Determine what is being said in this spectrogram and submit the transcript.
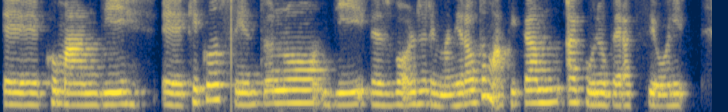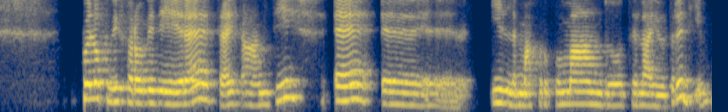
eh, comandi eh, che consentono di eh, svolgere in maniera automatica alcune operazioni. Quello che vi farò vedere tra i tanti è eh, il macrocomando telaio 3D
